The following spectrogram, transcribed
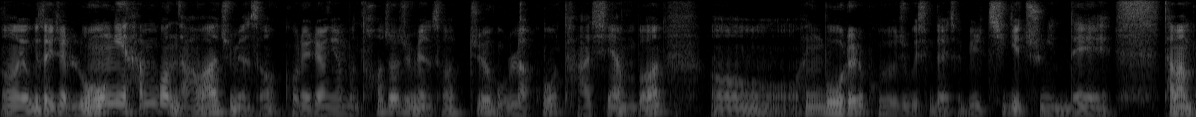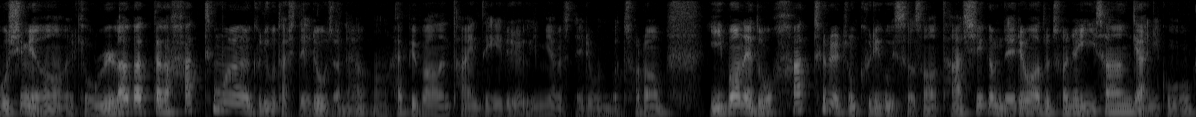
어, 여기서 이제 롱이 한번 나와주면서 거래량이 한번 터져주면서 쭉 올랐고 다시 한번 어, 횡보를 보여주고 있습니다. 이제 밀치기 중인데 다만 보시면 이렇게 올라갔다가 하트 모양을 그리고 다시 내려오잖아요. 어, 해피 발렌타인 데이를 의미하면서 내려오는 것처럼 이번에도 하트를 좀 그리고 있어서 다시금 내려와도 전혀 이상한 게 아니고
